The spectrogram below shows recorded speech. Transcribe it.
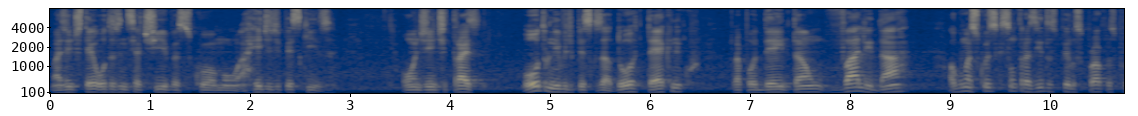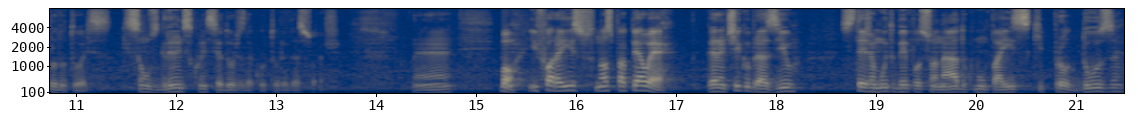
mas a gente tem outras iniciativas como a rede de pesquisa, onde a gente traz outro nível de pesquisador técnico para poder então validar algumas coisas que são trazidas pelos próprios produtores, que são os grandes conhecedores da cultura da soja. É. Bom, e fora isso, nosso papel é garantir que o Brasil esteja muito bem posicionado como um país que produza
